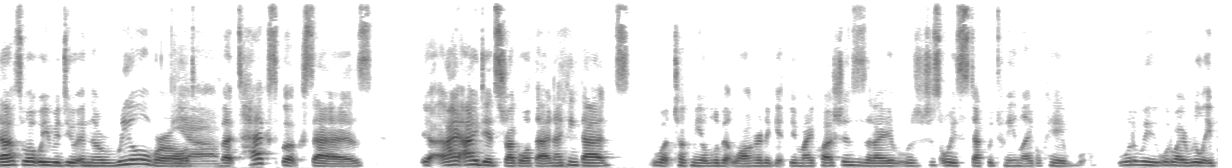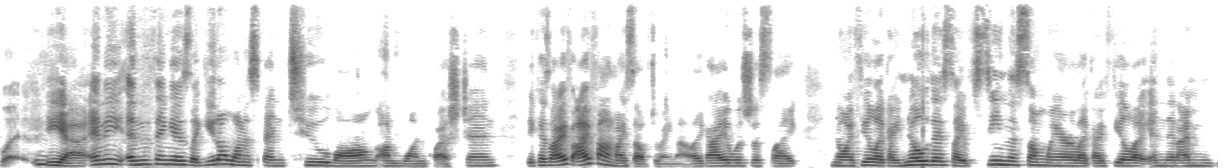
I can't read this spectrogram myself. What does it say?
that's what we would do in the real world. Yeah. But textbook says, I, I did struggle with that. And I think that's what took me a little bit longer to get through my questions is that I was just always stuck between like, okay, what do we, what do I really put? Yeah, and the, and the thing is, like, you don't want to spend too long on one question because I've I found myself doing that. Like, I was just like, no, I feel like I know this, I've seen this somewhere. Like, I feel like, and then I'm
